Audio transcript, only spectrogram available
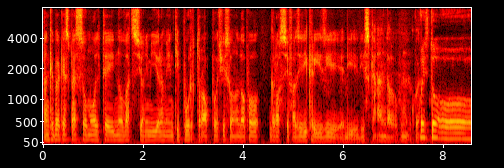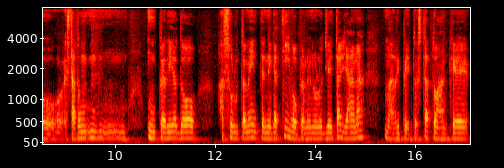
Anche perché spesso molte innovazioni, miglioramenti purtroppo ci sono dopo grosse fasi di crisi e di, di scandalo comunque. Questo è stato un, un periodo assolutamente negativo per l'enologia italiana, ma ripeto, è stato anche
